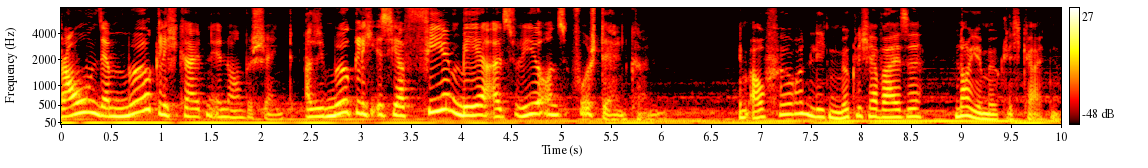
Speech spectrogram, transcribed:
Raum der Möglichkeiten enorm beschränkt. Also möglich ist ja viel mehr, als wir uns vorstellen können. Im Aufhören liegen möglicherweise neue Möglichkeiten.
